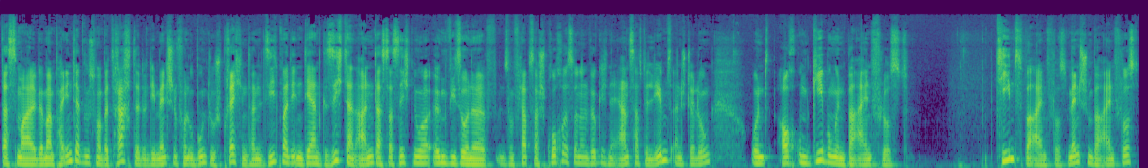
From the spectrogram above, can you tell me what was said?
das mal, wenn man ein paar Interviews mal betrachtet und die Menschen von Ubuntu sprechen, dann sieht man in deren Gesichtern an, dass das nicht nur irgendwie so, eine, so ein flapser Spruch ist, sondern wirklich eine ernsthafte Lebenseinstellung und auch Umgebungen beeinflusst. Teams beeinflusst, Menschen beeinflusst,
